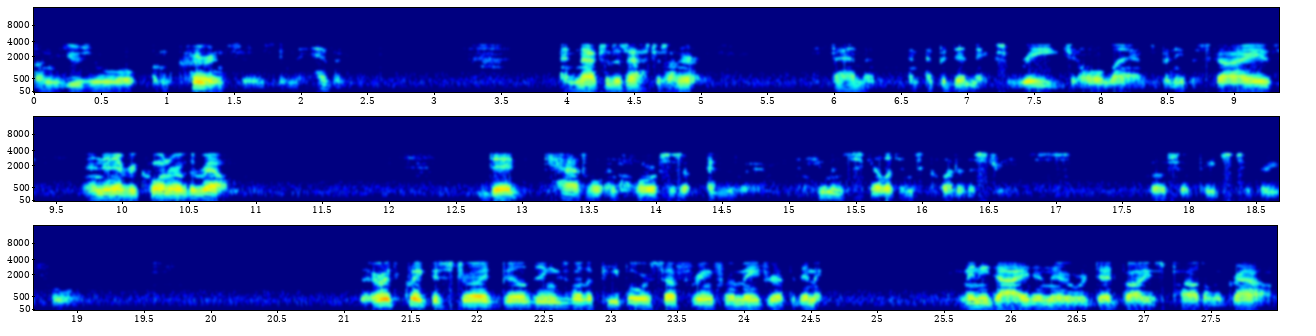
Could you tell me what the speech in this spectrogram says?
unusual occurrences in the heavens and natural disasters on earth. Famine and epidemics rage in all lands beneath the skies and in every corner of the realm. Dead cattle and horses are everywhere, and human skeletons clutter the streets. Page 234. The earthquake destroyed buildings while the people were suffering from a major epidemic. Many died, and there were dead bodies piled on the ground.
